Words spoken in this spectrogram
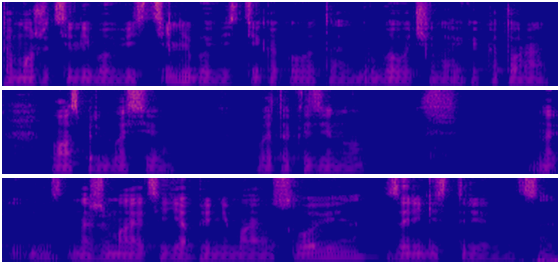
то можете либо ввести, либо ввести какого-то другого человека, который вас пригласил в это казино нажимаете «Я принимаю условия», «Зарегистрироваться».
